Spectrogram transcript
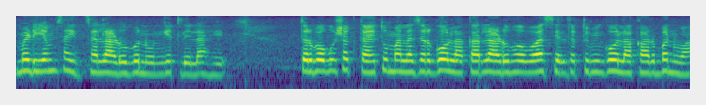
मीडियम साईजचा लाडू बनवून घेतलेला आहे. तर बघू शकताय तुम्हाला जर गोलाकार लाडू हवा असेल तर तुम्ही गोलाकार बनवा.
